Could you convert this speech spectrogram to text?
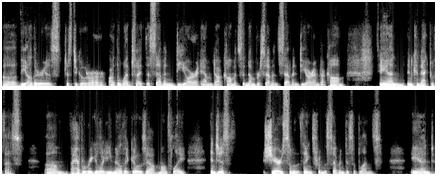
Uh, the other is just to go to our, our the website, the 7drm.com. It's the number 77drm.com and, and connect with us. Um, I have a regular email that goes out monthly and just shares some of the things from the seven disciplines. And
